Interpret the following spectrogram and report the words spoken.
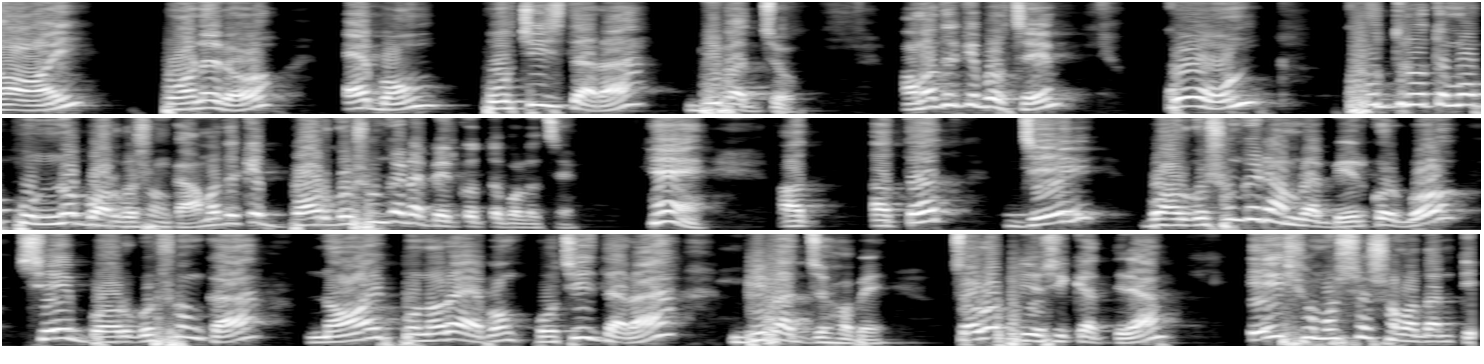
নয়, পনেরো এবং পঁচিশ দ্বারা বিভাজ্য? আমাদেরকে বলছে কোন ক্ষুদ্রতম পূর্ণ বর্গ সংখ্যা? আমাদেরকে বর্গ সংখ্যাটা বের করতে বলেছে। হ্যাঁ অর্থাৎ যে বর্গ সংখ্যাটা আমরা বের করব, সেই বর্গ সংখ্যা নয়, পনেরো এবং পঁচিশ দ্বারা বিভাজ্য হবে। চলো প্রিয় শিক্ষার্থীরা, এই সমস্যার সমাধানটি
